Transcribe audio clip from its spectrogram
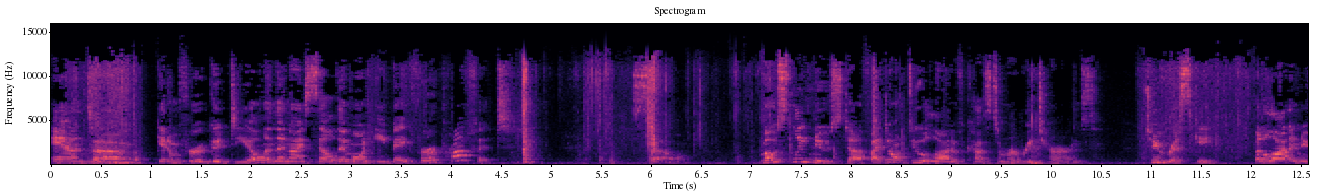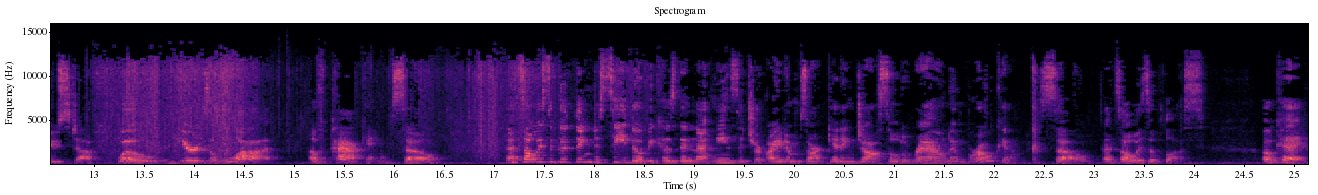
and uh, get them for a good deal, and then I sell them on eBay for a profit. Mostly new stuff. I don't do a lot of customer returns. Too risky, but a lot of new stuff. Whoa, and here's a lot of packing. So, that's always a good thing to see though, because then that means that your items aren't getting jostled around and broken. So, that's always a plus. Okay,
